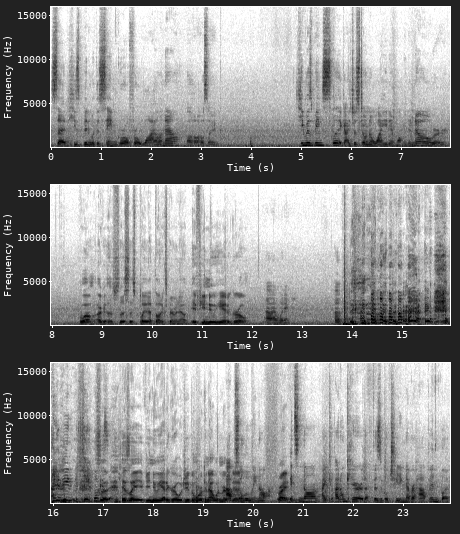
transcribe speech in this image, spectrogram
said he's been with the same girl for a while now, oh, I was like, he was being slick. I just don't know why he didn't want me to know or. well, okay, let's, let's let's play that thought experiment out. If you knew he had a girl, Oh, I wouldn't. Okay. I mean, well, so it's like if you knew he had a girl, would you have been working out with him every day? Absolutely not. Right. It's not. I, I don't care that physical cheating never happened, but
